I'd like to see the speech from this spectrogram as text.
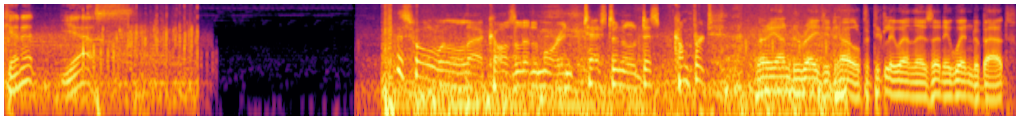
Can it? Yes. This hole will uh, cause a little more intestinal discomfort. Very underrated hole, particularly when there's any wind about.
